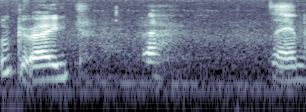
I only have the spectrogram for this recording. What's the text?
I'm crying. Same.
